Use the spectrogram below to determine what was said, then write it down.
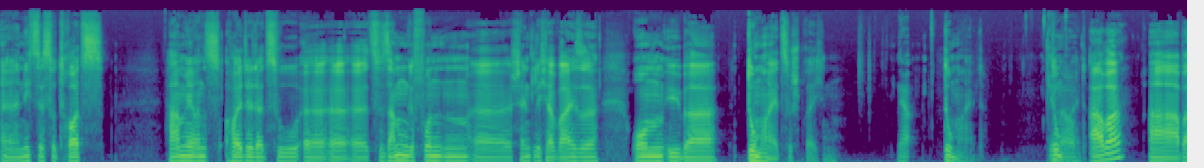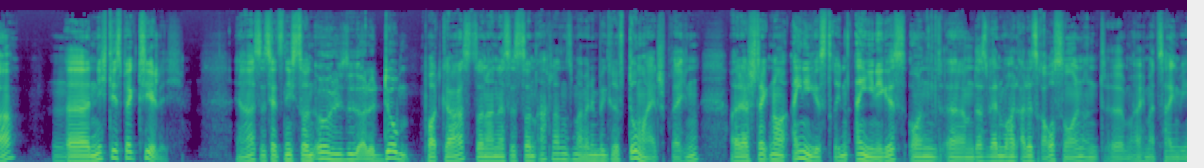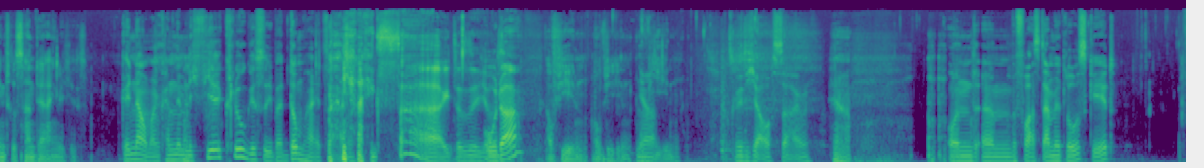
Äh, nichtsdestotrotz haben wir uns heute dazu äh, äh, äh, zusammengefunden, äh, schändlicherweise, um über Dummheit zu sprechen. Ja, Dummheit. genau. Dummheit. Aber, aber, äh, nicht despektierlich. Ja, es ist jetzt nicht so ein, oh, die sind alle dumm Podcast, sondern es ist so ein, ach, lass uns mal mit dem Begriff Dummheit sprechen, weil da steckt noch einiges drin, einiges und ähm, das werden wir heute alles rausholen und ähm, euch mal zeigen, wie interessant der eigentlich ist. Genau, man kann nämlich viel Kluges über Dummheit sagen. Ja, exakt. Das sehe ich auch Oder? so. Auf jeden, auf jeden, Ja. auf jeden. Würde ich auch sagen. Ja. Und ähm, bevor es damit losgeht,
